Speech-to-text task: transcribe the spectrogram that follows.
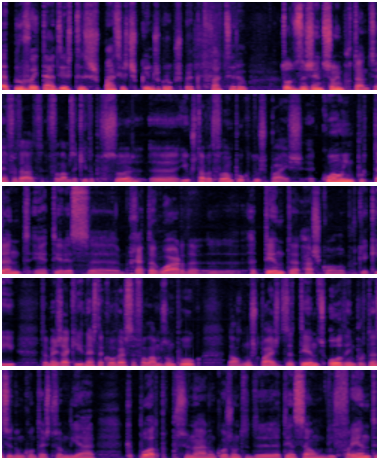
aproveitados estes espaços, estes pequenos grupos para que de facto serão Todos os agentes são importantes, é verdade. Falámos aqui do professor uh, e eu gostava de falar um pouco dos pais. Quão importante é ter essa retaguarda uh, atenta à escola? Porque aqui, também já aqui nesta conversa falámos um pouco de alguns pais desatentos ou da importância de um contexto familiar que pode proporcionar um conjunto de atenção diferente.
